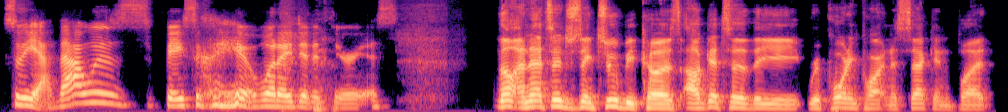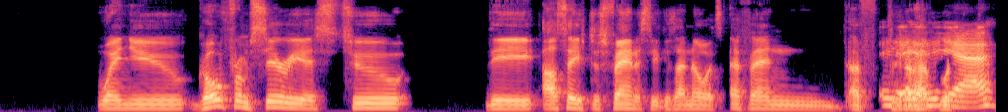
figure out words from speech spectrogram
so yeah, that was basically what I did at Sirius. No, and that's interesting too because I'll get to the reporting part in a second. But when you go from Sirius to the, I'll say just fantasy because I know it's FN. I forgot what, yeah.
